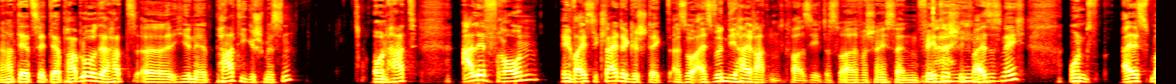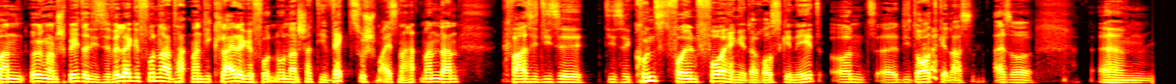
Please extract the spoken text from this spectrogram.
Dann hat der erzählt, der Pablo, der hat äh, hier eine Party geschmissen und hat alle Frauen in weiße Kleider gesteckt, also als würden die heiraten quasi. Das war wahrscheinlich sein Fetisch, Nein. ich weiß es nicht. Und als man irgendwann später diese Villa gefunden hat, hat man die Kleider gefunden und anstatt die wegzuschmeißen, hat man dann quasi diese diese kunstvollen Vorhänge daraus genäht und äh, die dort gelassen. Also ähm,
